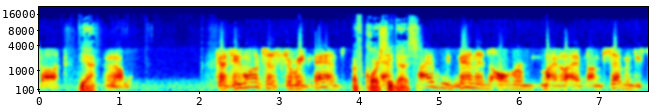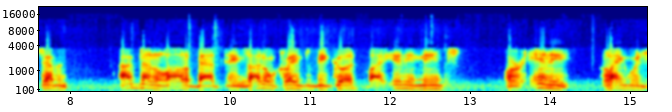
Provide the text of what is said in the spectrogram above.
thought. Yeah. You know, because he wants us to repent. Of course he does. I've repented over my life. I'm 77. I've done a lot of bad things. I don't claim to be good by any means or any language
